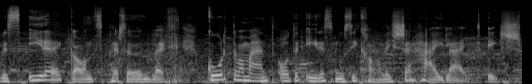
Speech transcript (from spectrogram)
was ihr ganz persönlich Gurtenmoment oder ihr musikalisches Highlight ist.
